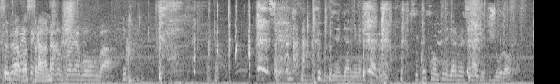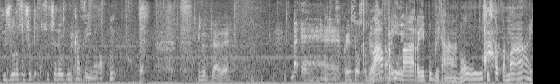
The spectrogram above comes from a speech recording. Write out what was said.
Sembrava Veramente strano. cascato sulla mia bomba. Se questo continua a inviarmi messaggi, se questo continua a inviarmi messaggi, ti giuro, ti giuro succede, succede un casino. Che succede? Beh, eh, questo lo scopriamo La prima repubblica non si scorda mai.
